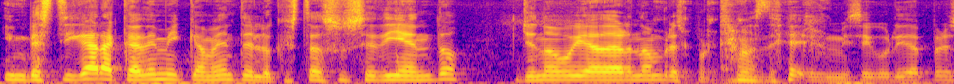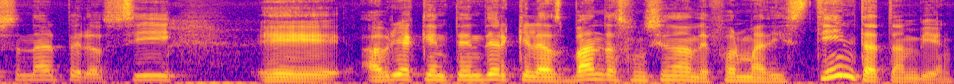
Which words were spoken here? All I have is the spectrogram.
investigar académicamente lo que está sucediendo. Yo no voy a dar nombres por temas de mi seguridad personal, pero sí eh, habría que entender que las bandas funcionan de forma distinta también.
